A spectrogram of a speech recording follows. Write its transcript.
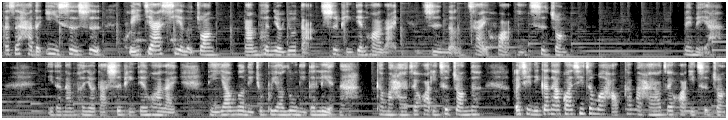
但是他的意思是回家卸了妆。男朋友又打视频电话来，只能再化一次妆。妹妹呀，你的男朋友打视频电话来，你要么你就不要露你的脸呐，干嘛还要再化一次妆呢？而且你跟他关系这么好，干嘛还要再化一次妆？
